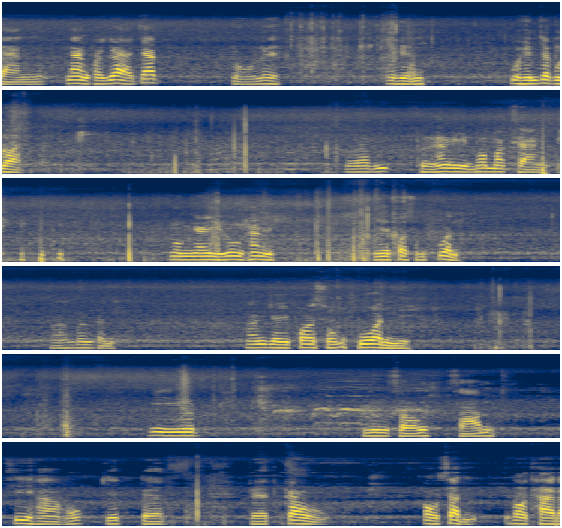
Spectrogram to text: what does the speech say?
สางนั่งพญาจักโตเลยบ่เห็นบ่เห็นจักหลอด พราะว่าเพิ่งห้างนี้บ่มักสร้างลงไงลงห้างใหญ่พอสมควรมาเบิ่งกันห้างใหญ่พอสมควรนี่มีอยู่หนึ่งสองสามสี่ห้าหกเจ็ดแปดแปดเก้าเก้าสั้นเก้าทาน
